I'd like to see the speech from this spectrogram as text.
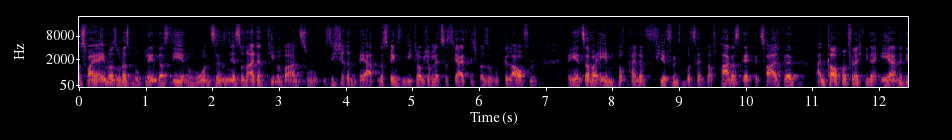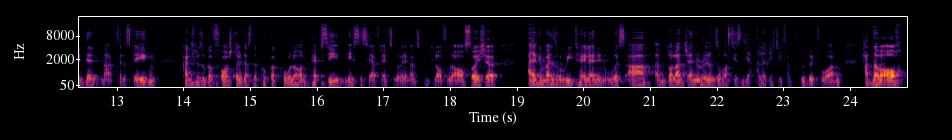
es war ja immer so das Problem, dass die hohen Zinsen jetzt so eine Alternative waren zu sicheren Werten. Deswegen sind die, glaube ich, auch letztes Jahr jetzt nicht mal so gut gelaufen. Wenn jetzt aber eben doch keine 4, 5 Prozent auf Tagesgeld gezahlt wird, dann kauft man vielleicht wieder eher eine Dividendenaktie. Deswegen kann ich mir sogar vorstellen, dass eine Coca-Cola und Pepsi nächstes Jahr vielleicht sogar wieder ganz gut laufen. Oder auch solche allgemein so Retailer in den USA, ähm, Dollar General und sowas, die sind ja alle richtig verprügelt worden, hatten aber auch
